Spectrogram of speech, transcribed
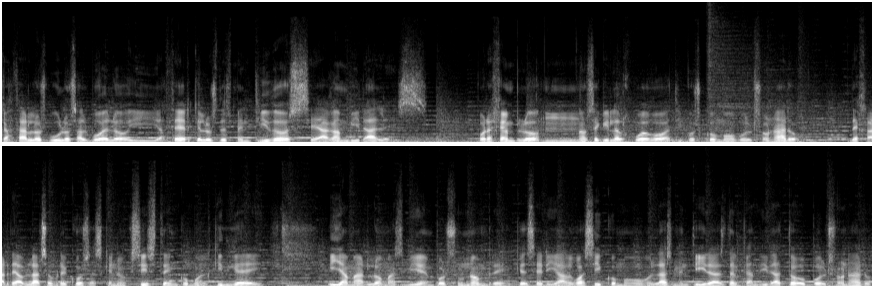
cazar los bulos al vuelo y hacer que los desmentidos se hagan virales. Por ejemplo, mm, no seguirle el juego a tipos como Bolsonaro, dejar de hablar sobre cosas que no existen como el kid gay y llamarlo más bien por su nombre, que sería algo así como las mentiras del candidato Bolsonaro.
